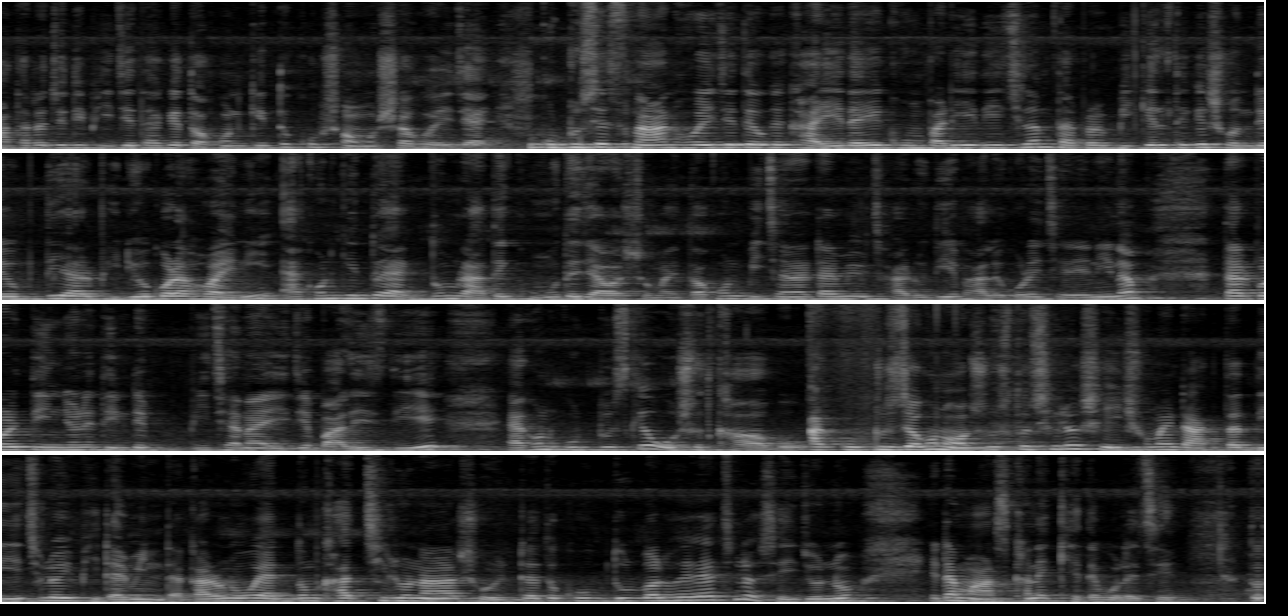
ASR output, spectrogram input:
মাথাটা যদি ভিজে থাকে তখন কিন্তু খুব সমস্যা হয়ে যায়। কুটুসে স্নান হয়ে যেতে ওকে খাইয়ে দাইয়ে ঘুম পাড়িয়ে দিয়েছিলাম, তারপর বিকেল থেকে সন্ধে অবধি আর ভিডিও করা হয়নি। এখন কিন্তু একদম রাতে ঘুমোতে যাওয়ার সময়। তখন বিছানাটা আমি ঝাড়ু দিয়ে ভালো করে ঝেড়ে নিলাম, তারপরে তিনজনে তিনটে বিছানা, এই যে বালিশ দিয়ে এখন কুট্টুসকে ওষুধ খাওয়াবো। আর কুট্টুস যখন অসুস্থ ছিল, সেই সময় ডাক্তার দিয়েছিল এই ভিটামিনটা। কারণ ও একদম খাচ্ছিল না, শরীরটা তো খুব দুর্বল হয়ে গেছিল, সেই জন্য এটা মাঝখানে খেতে বলেছে। তো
